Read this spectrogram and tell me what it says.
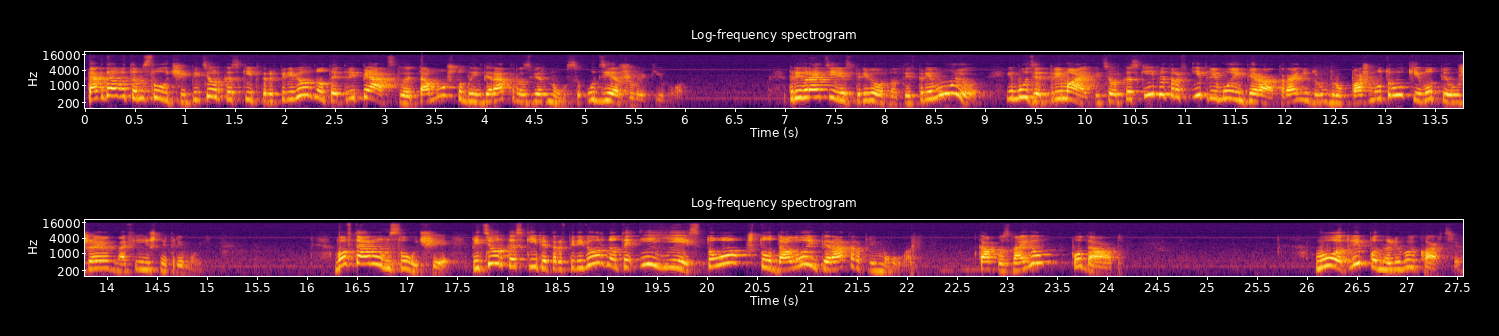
Тогда в этом случае пятерка скипетров перевернутая препятствует тому, чтобы император развернулся, удерживает его. Превратились перевернутые в прямую, и будет прямая пятерка скипетров и прямой император. Они друг другу пожмут руки, и вот ты уже на финишной прямой. Во втором случае пятерка скипетров перевернута и есть то, что дало императора прямого. Как узнаем? По дату. Вот, либо по нулевой карте.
